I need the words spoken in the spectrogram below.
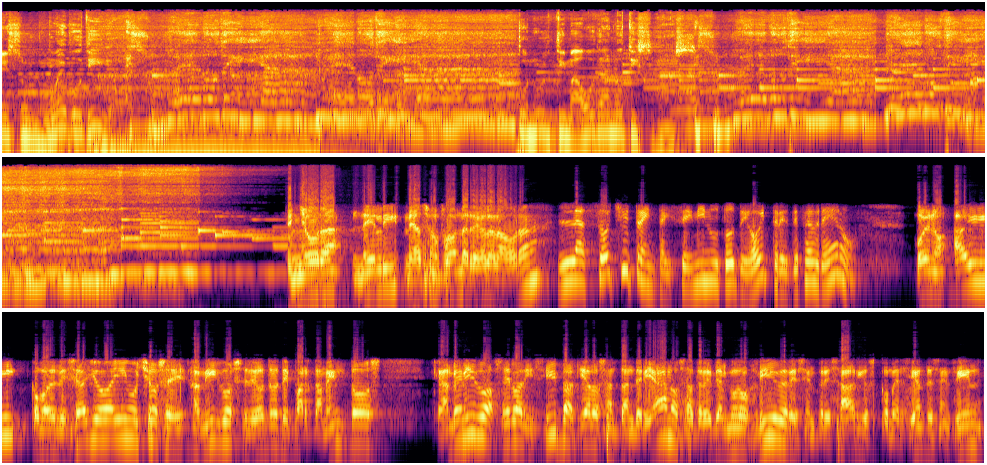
Es un nuevo día. Es un nuevo día, nuevo día. Con última hora noticias. Es un nuevo día, nuevo día. Señora Nelly, ¿me hace un favor? ¿Me regala la hora? Las ocho y treinta y seis minutos de hoy, 3 de febrero. Bueno, hay, como les decía yo, hay muchos eh, amigos de otros departamentos que han venido a hacer la visita aquí a los santanderianos a través de algunos líderes, empresarios, comerciantes, en fin.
